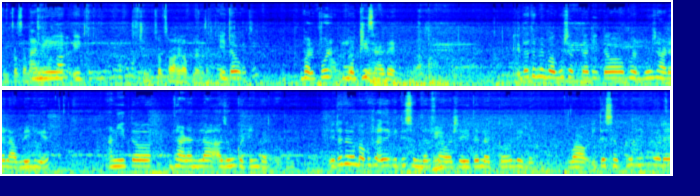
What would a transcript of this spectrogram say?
चिंचाचा आणि इथं चिंचाचं आहे आपल्याकडे. इथं भरपूर मोठी झाडं आहे. इथं तुम्ही बघू शकता इथं भरपूर झाडं लावलेली आहे आणि इथं झाडांना अजून कटिंग करतात आहे. इथं तुम्ही बघू शकता किती सुंदर फ्लावर्स आहे इथे लटकवलेले. वाव इथे सगळीकडे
